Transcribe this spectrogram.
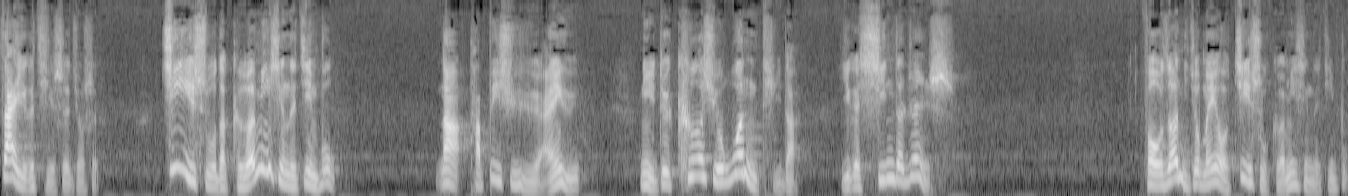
再一个启示就是，技术的革命性的进步，那它必须源于你对科学问题的一个新的认识，否则你就没有技术革命性的进步。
